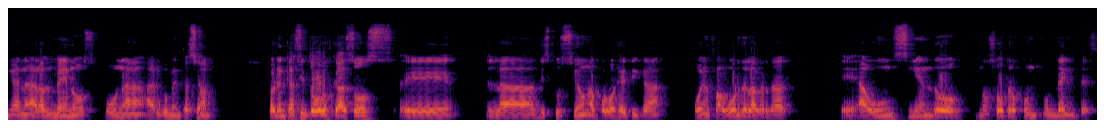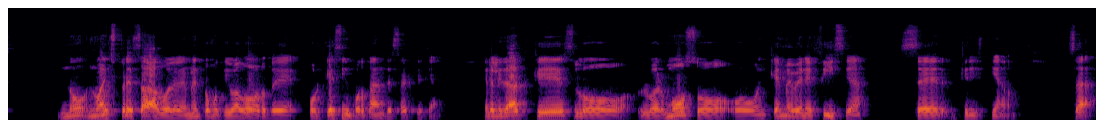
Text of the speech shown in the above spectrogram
ganar al menos una argumentación. Pero en casi todos los casos, eh, la discusión apologética o en favor de la verdad, aún siendo nosotros contundentes, no, no ha expresado el elemento motivador de por qué es importante ser cristiano. En realidad, ¿qué es lo, lo hermoso o en qué me beneficia ser cristiano? O sea,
